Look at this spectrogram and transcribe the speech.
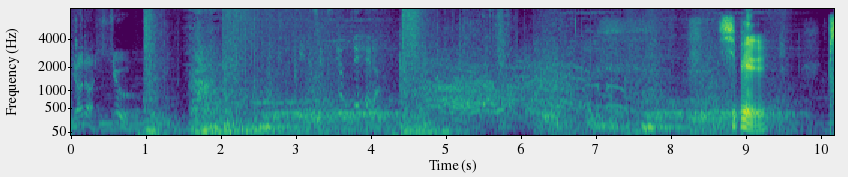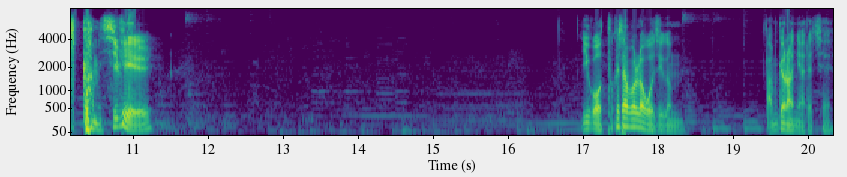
잔잔하시죠? 빛을 상대해라. 11 피캄 11 이거 어떻게 잡으려고 지금 남겨놨냐 대체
